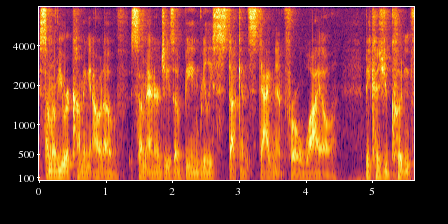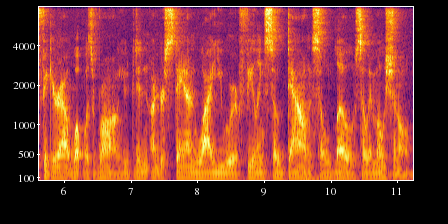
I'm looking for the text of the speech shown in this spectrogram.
some of you are coming out of some energies of being really stuck and stagnant for a while because you couldn't figure out what was wrong. You didn't understand why you were feeling so down, so low, so emotional.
